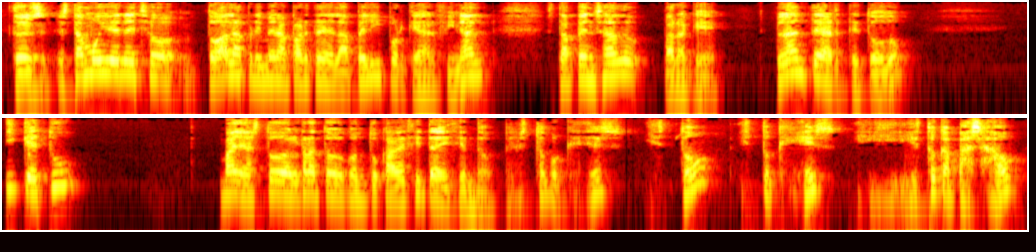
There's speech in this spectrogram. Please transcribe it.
Entonces, está muy bien hecho toda la primera parte de la peli porque al final está pensado para que plantearte todo y que tú vayas todo el rato con tu cabecita diciendo, ¿pero esto por qué es? ¿Y esto? ¿Esto qué es? ¿Y esto qué ha pasado?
